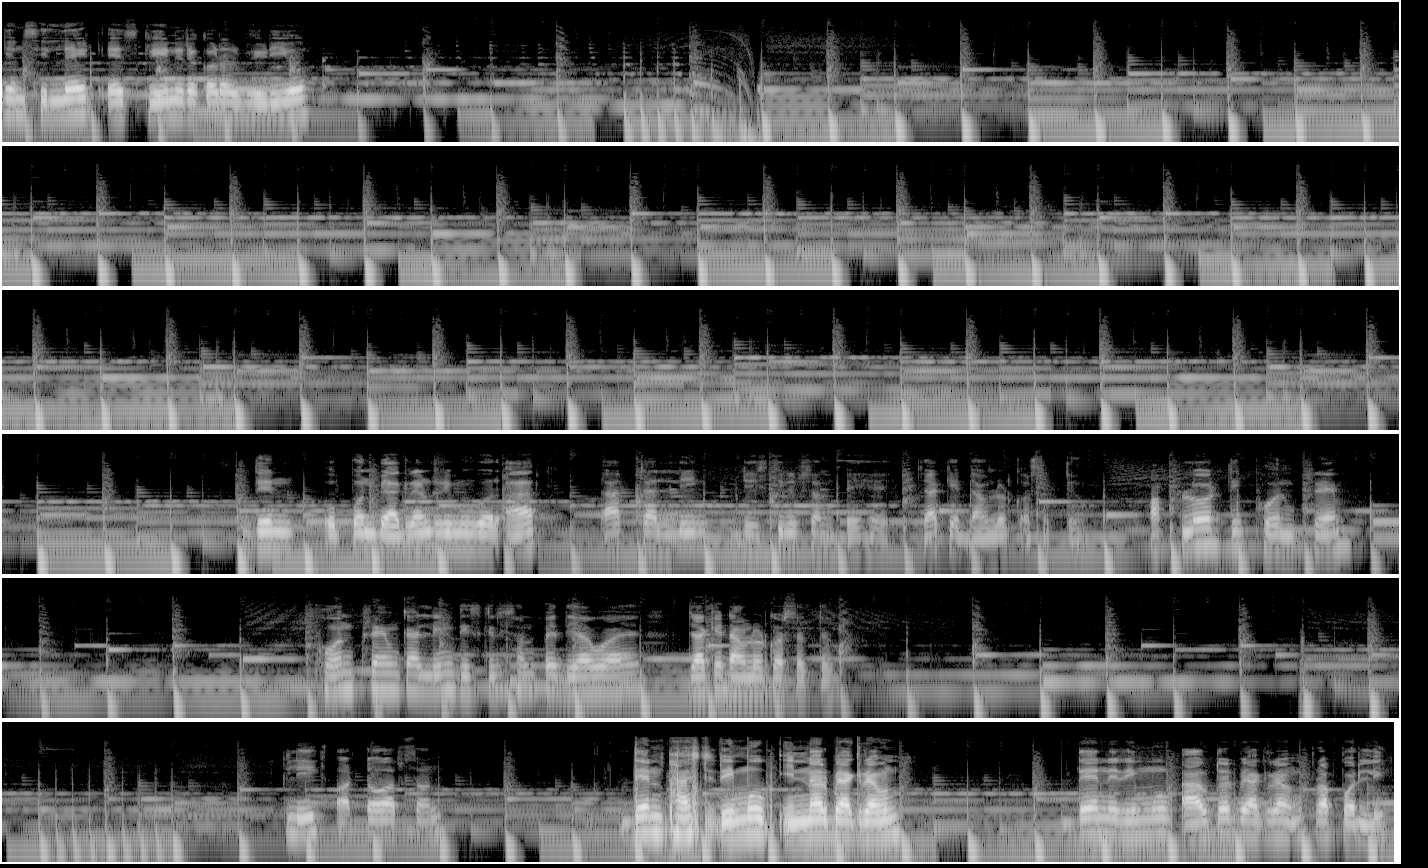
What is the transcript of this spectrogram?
Then select a screen recorder video then open background remover app app का link description पे है, जाके डाउनलोड कर सकते हो। Upload the phone frame. Phone frame का लिंक डिस्क्रिप्शन पे दिया हुआ है, जाके डाउनलोड कर सकते हो। Click auto option. Then first remove inner background. Then remove outer background properly.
